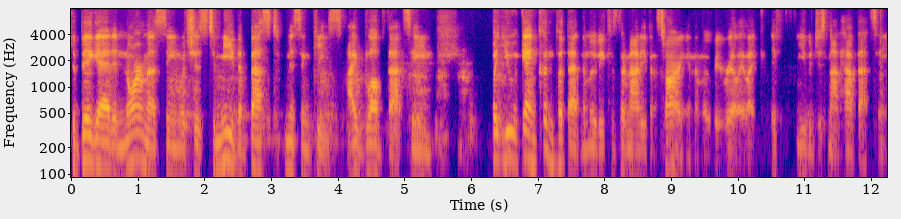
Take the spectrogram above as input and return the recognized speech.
the Big Ed and Norma scene, which is to me the best missing piece. I love that scene. But you again couldn't put that in the movie because they're not even starring in the movie, really. Like if you would just not have that scene.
